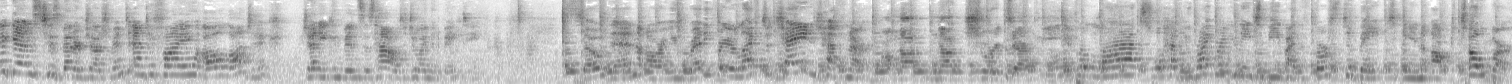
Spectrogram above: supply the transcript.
Against his better judgment and defying all logic, Ginny convinces Hal to join the debate team. So then, are you ready for your life to change, Hefner? I'm not not sure exactly if Relax, we'll have you right where you need to be by the first debate in October.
